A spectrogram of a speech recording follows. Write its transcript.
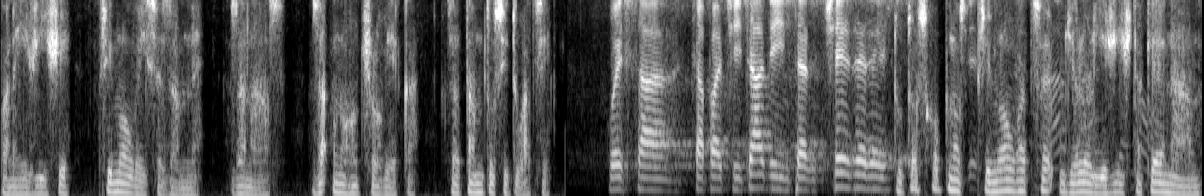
pane Ježíši, přimlouvej se za mne, za nás, za onoho člověka, za tamtu situaci. Tuto schopnost přimlouvat se udělil Ježíš také nám,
